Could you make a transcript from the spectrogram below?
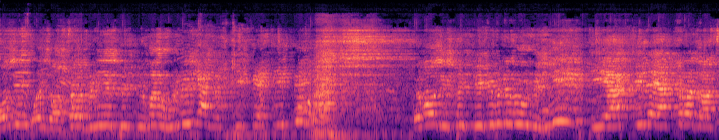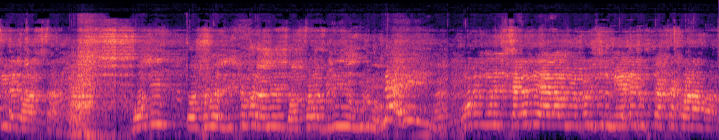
বৌদি ওই দশটার বেরিয়ে তুই কি করে উঠবি। কেন টিপে টিপে বৌদি তুই কি কি বেরিয়ে উঠবি কি এক কিলে এক টাকা দশ কিলে দশ টাকা বৌদি তোর সঙ্গে লিখতে করে আমি ওই দশটার বিল্ডিং এ উঠবো। ওখানে মনে ছেলেদের নেই, ওখানে শুধু মেয়েদের একটা করা হয়।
